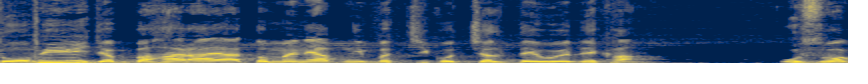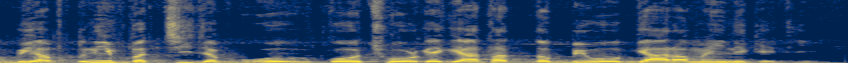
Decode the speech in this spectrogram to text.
तो भी जब बाहर आया तो मैंने अपनी बच्ची को चलते हुए देखा। उस वक्त भी अपनी बच्ची जब वो, को छोड़ के गया था, तब तो भी वो ग्यारह महीने की थी।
